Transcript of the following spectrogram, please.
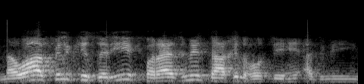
نوافل کے ذریعے فرائض میں داخل ہوتے ہیں آدمی۔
